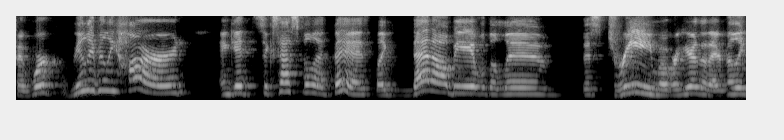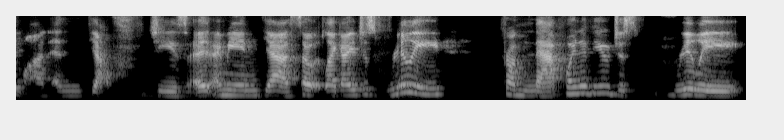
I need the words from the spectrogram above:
if I work really, really hard and get successful at this, like then I'll be able to live this dream over here that I really want. And yeah, geez, I, I mean, yeah. So like, I just really, from that point of view, just really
